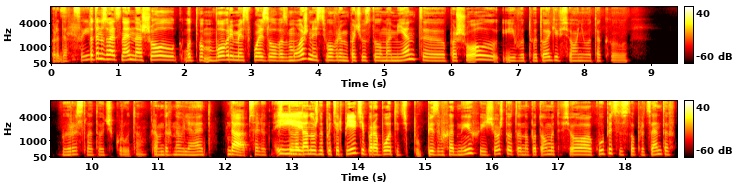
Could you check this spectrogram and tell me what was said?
продавцы. Это называется, наверное, нашел, вот вовремя использовал возможность, вовремя почувствовал момент, э, пошел, и вот в итоге все у него так э, выросло. Это очень круто. Прям вдохновляет. Да, абсолютно. Что и иногда нужно потерпеть и поработать без выходных и еще что-то, но потом это все окупится сто процентов.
